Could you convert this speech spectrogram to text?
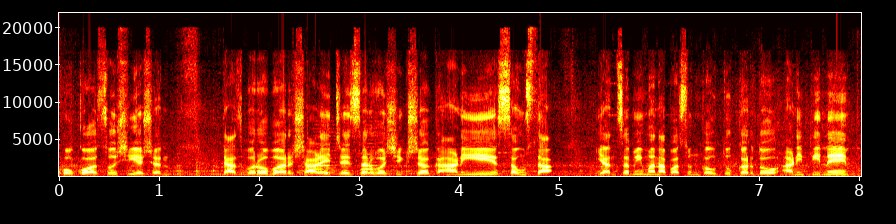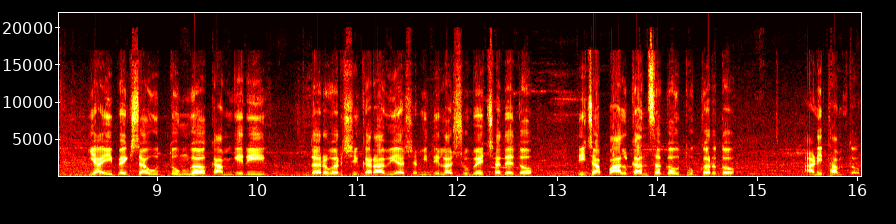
खो खो असोसिएशन त्याचबरोबर शाळेचे सर्व शिक्षक आणि संस्था यांचं मी मनापासून कौतुक करतो. आणि तिने याहीपेक्षा उत्तुंग कामगिरी दरवर्षी करावी अशा मी तिला शुभेच्छा देतो. तिच्या पालकांचं कौतुक करतो आणि थांबतो.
